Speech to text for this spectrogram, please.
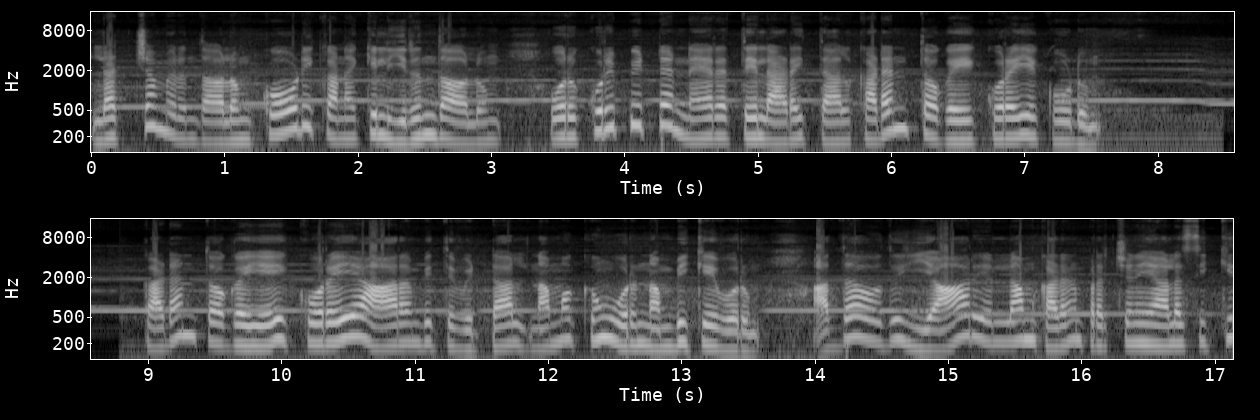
லட்சம் இருந்தாலும் கோடி கணக்கில் இருந்தாலும் ஒரு குறிப்பிட்ட நேரத்தில் அடைத்தால் கடன் தொகை குறையக்கூடும். கடன் தொகையை குறைய ஆரம்பித்து விட்டால் நமக்கும் ஒரு நம்பிக்கை வரும். அதாவது யார் எல்லாம் கடன் பிரச்சனையால் சிக்கி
